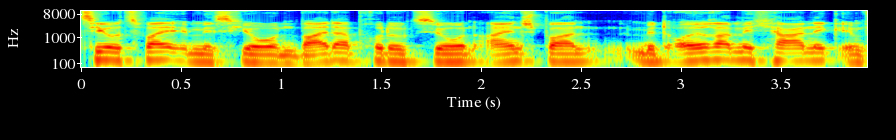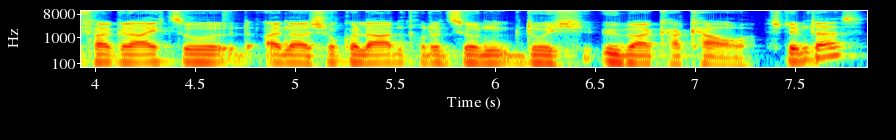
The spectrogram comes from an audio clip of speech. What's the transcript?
CO2-Emissionen bei der Produktion einsparen mit eurer Mechanik im Vergleich zu einer Schokoladenproduktion durch über Kakao. Stimmt das?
